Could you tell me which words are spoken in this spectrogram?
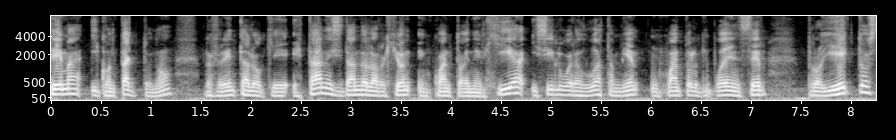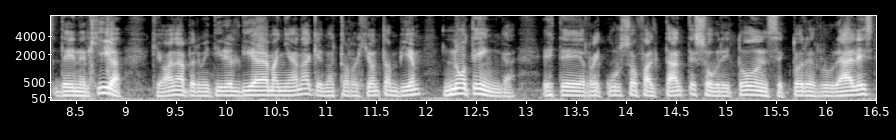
tema y contacto, ¿no? Referente a lo que está necesitando la región en cuanto a energía y sin lugar a dudas también en cuanto a lo que pueden ser proyectos de energía que van a permitir el día de mañana que nuestra región también no tenga este recurso faltante, sobre todo en sectores rurales,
